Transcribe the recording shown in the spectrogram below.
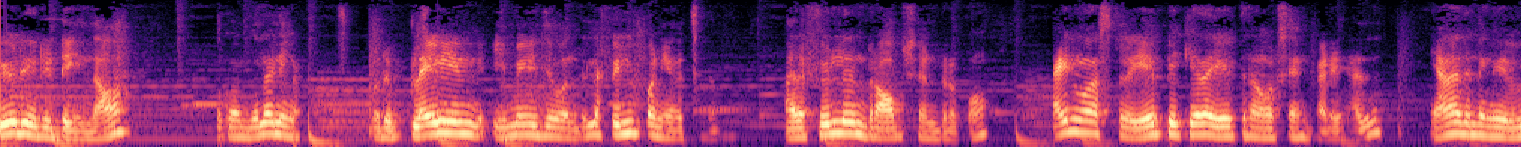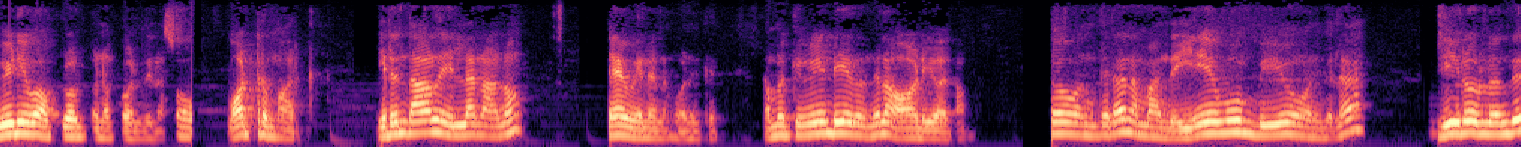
வீடியோ எடிட்டிங் தான். அதுக்கு வந்துல நீங்க ஒரு பிளெயின் இமேஜ் வந்துல ஃபில் பண்ணி வச்சுக்கணும். அது ஃபில்ன்ற ஆப்ஷன் இருக்கும். கைன் மாஸ்டர் ஏபிகே தான் ஏற்றுன அவசியம் கிடையாது. ஏன்னா அது நீங்க வீடியோவை அப்லோட் பண்ண போறது இல்லை. ஸோ வாட்டர் மார்க் இருந்தாலும் இல்லைனாலும் தேவையில்லை நம்மளுக்கு நமக்கு வேண்டியது வந்து ஆடியோ தான். ஸோ வந்துல நம்ம அந்த ஏவும் பியும் வந்துல ஜீரோல இருந்து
